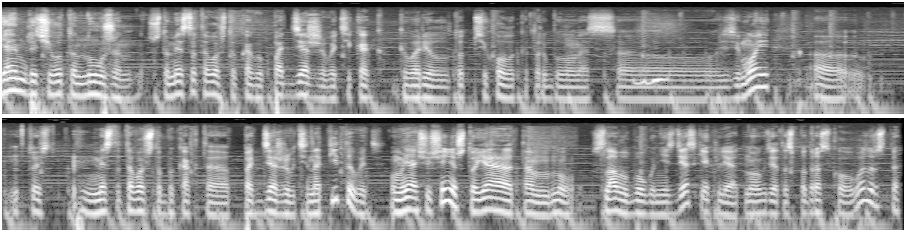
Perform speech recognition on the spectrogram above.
я им для чего-то нужен, что вместо того, чтобы как бы поддерживать, и как говорил тот психолог, который был у нас э, зимой, э, то есть вместо того, чтобы как-то поддерживать и напитывать, у меня ощущение, что я там, ну, слава богу, не с детских лет, но где-то с подросткового возраста,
